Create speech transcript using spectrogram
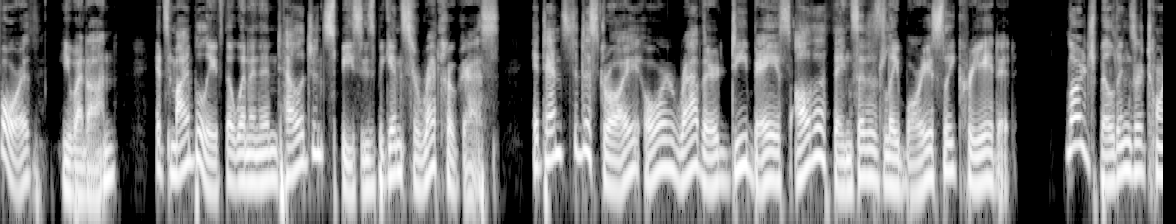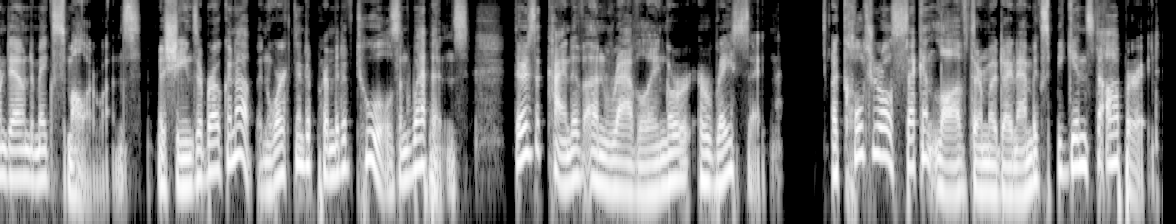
Fourth, he went on, it's my belief that when an intelligent species begins to retrogress, it tends to destroy, or rather debase, all the things it has laboriously created. Large buildings are torn down to make smaller ones. Machines are broken up and worked into primitive tools and weapons. There's a kind of unraveling or erasing. A cultural second law of thermodynamics begins to operate,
